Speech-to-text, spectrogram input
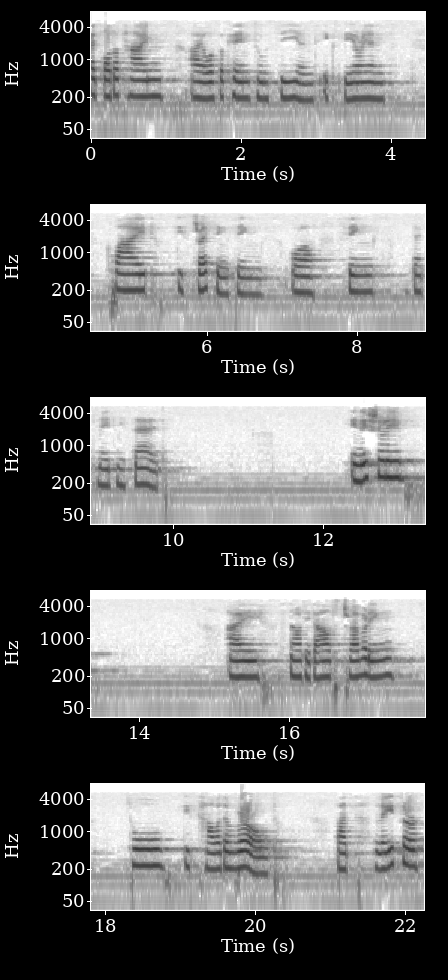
At other times I also came to see and experience quite distressing things or things that made me sad. Initially, I started out traveling to discover the world. But later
